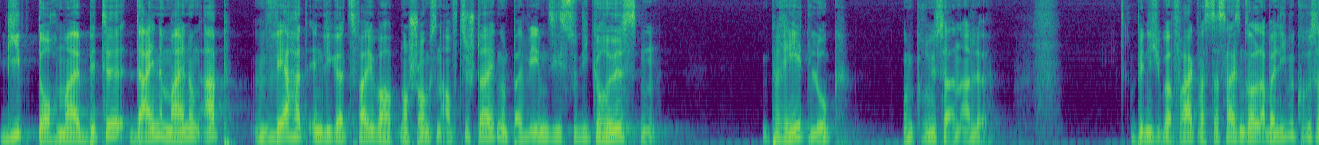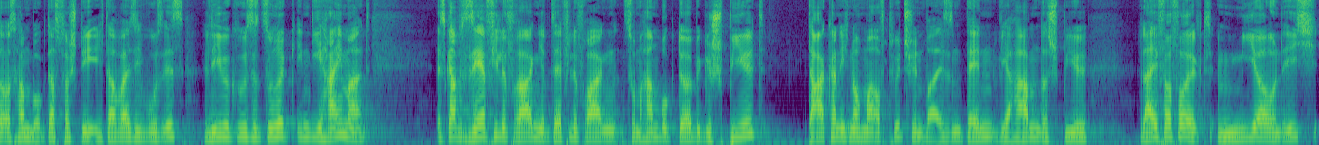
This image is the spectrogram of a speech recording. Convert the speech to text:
Gib doch mal bitte deine Meinung ab. Wer hat in Liga 2 überhaupt noch Chancen aufzusteigen und bei wem siehst du die größten? Bredluck und Grüße an alle. Bin ich überfragt, was das heißen soll, aber liebe Grüße aus Hamburg, das verstehe ich. Da weiß ich, wo es ist. Liebe Grüße zurück in die Heimat. Es gab sehr viele Fragen, ihr habt sehr viele Fragen zum Hamburg Derby gespielt. Da kann ich nochmal auf Twitch hinweisen, denn wir haben das Spiel live verfolgt, Mia und ich,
